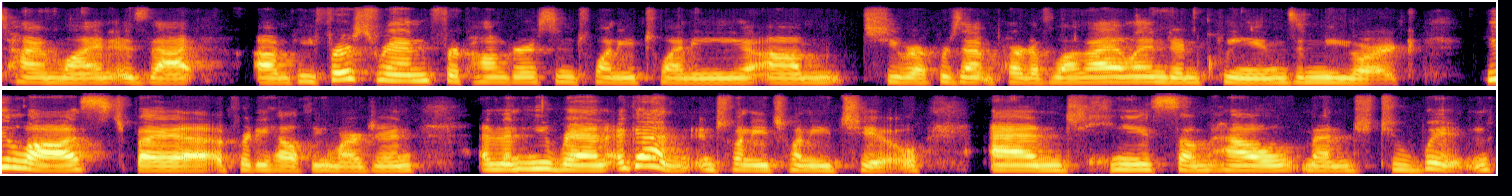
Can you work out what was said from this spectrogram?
timeline is that um, he first ran for Congress in 2020 um, to represent part of Long Island and Queens in New York. He lost by a, a, pretty healthy margin. And then he ran again in 2022 and he somehow managed to win.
